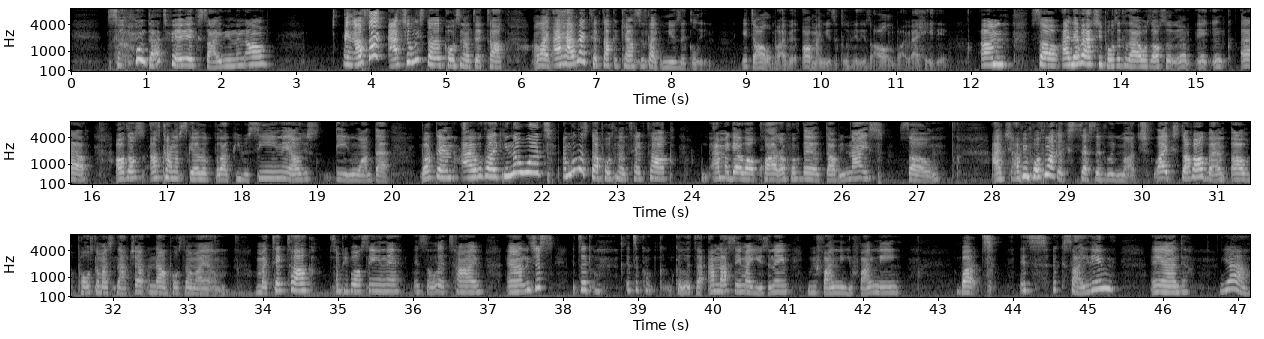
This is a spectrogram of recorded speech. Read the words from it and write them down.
So that's very exciting and all. And also, I actually started posting on TikTok. Like, I have my TikTok account since like Musical.ly. It's all in private. All my Musical.ly videos are all in private. I hate it. Um, so I never actually posted because I was also um, in, in, uh, I was also I was kind of scared of like people seeing it. I just didn't want that. But then I was like, you know what? I'm gonna start posting on TikTok. I'm gonna get a little clout off of there. That'll be nice. So I, I've been posting like excessively much, like stuff I would, I would post on my Snapchat, and now I'm posting on my um my TikTok. Some people are seeing it. It's a lit time, and it's just it's a it's a it's a, I'm not saying my username. If you find me, you find me. But it's exciting and yeah.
